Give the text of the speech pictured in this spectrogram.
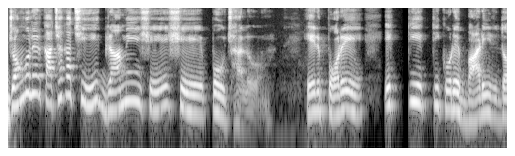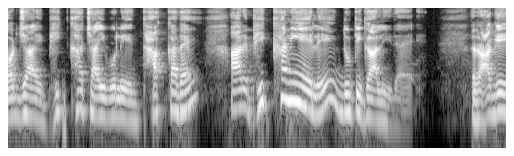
জঙ্গলের কাছাকাছি গ্রামে এসে সে পৌঁছালো। এরপরে একটি একটি করে বাড়ির দরজায় ভিক্ষা চাই বলে ধাক্কা দেয় আর ভিক্ষা নিয়ে এলে দুটি গালি দেয়। রাগে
